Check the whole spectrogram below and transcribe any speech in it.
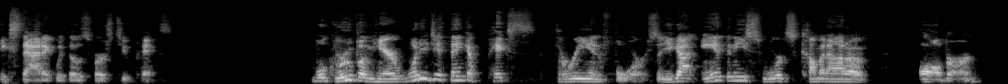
ecstatic with those first two picks we'll group them here. What did you think of picks three and four? So you got Anthony Schwartz coming out of Auburn,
